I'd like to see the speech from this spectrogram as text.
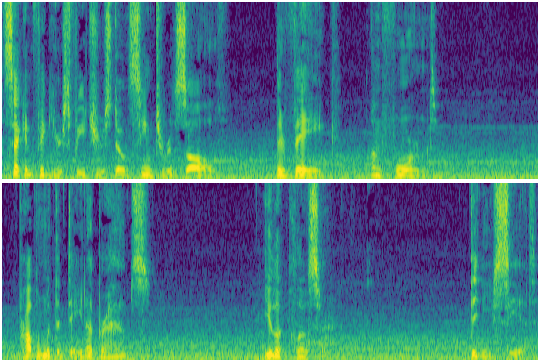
second figure's features don't seem to resolve. They're vague, unformed. Problem with the data, perhaps? You look closer. Then you see it.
